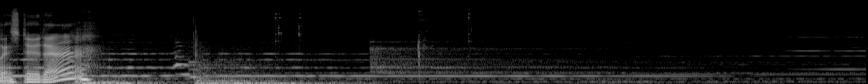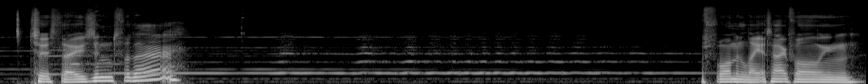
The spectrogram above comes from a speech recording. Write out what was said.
Let's do that. Two thousand for that. Performing light attack following.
